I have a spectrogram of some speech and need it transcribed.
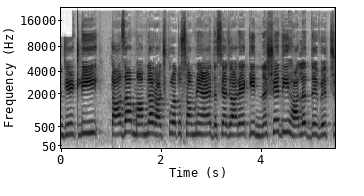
ਅਰੁਣ ਜੇਟਲੀ, ਤਾਜ਼ਾ ਮਾਮਲਾ ਰਾਜਪੁਰਾ ਤੋਂ ਸਾਹਮਣੇ ਆਇਆ ਦੱਸਿਆ ਜਾ ਰਿਹਾ ਹੈ ਕਿ ਨਸ਼ੇ ਦੀ ਹਾਲਤ ਦੇ ਵਿੱਚ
